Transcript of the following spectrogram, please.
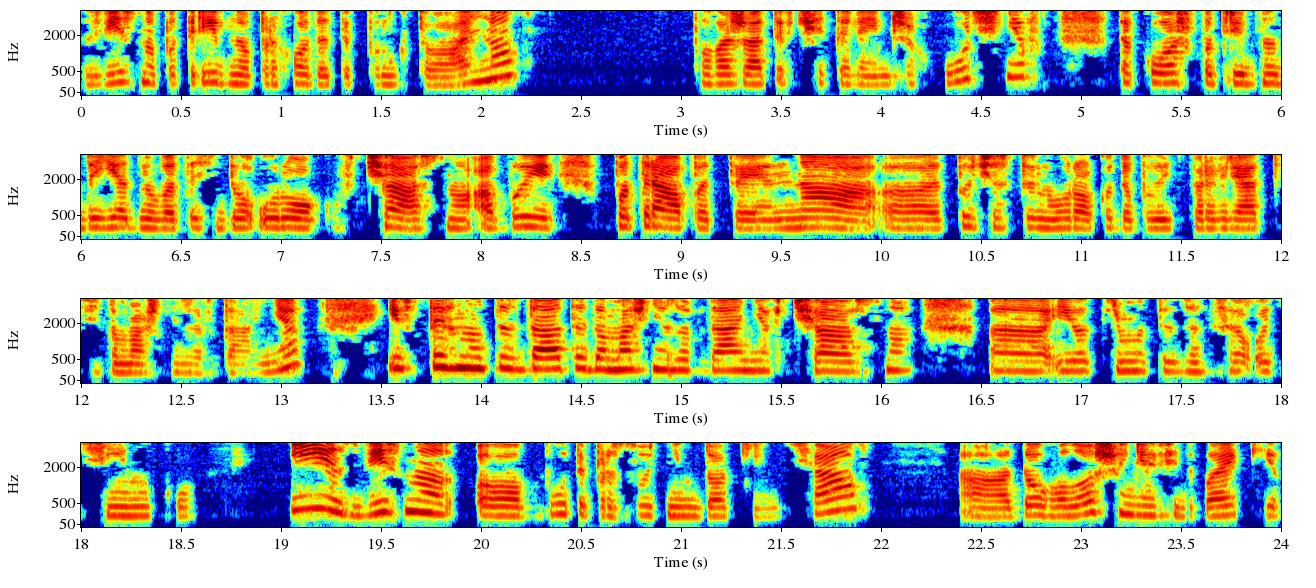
звісно, потрібно приходити пунктуально. Поважати вчителя інших учнів, також потрібно доєднуватись до уроку вчасно, аби потрапити на е, ту частину уроку, де будуть перевірятися домашні завдання, і встигнути здати домашні завдання вчасно е, і отримати за це оцінку. І, звісно, бути присутнім до кінця, е, до оголошення фідбеків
